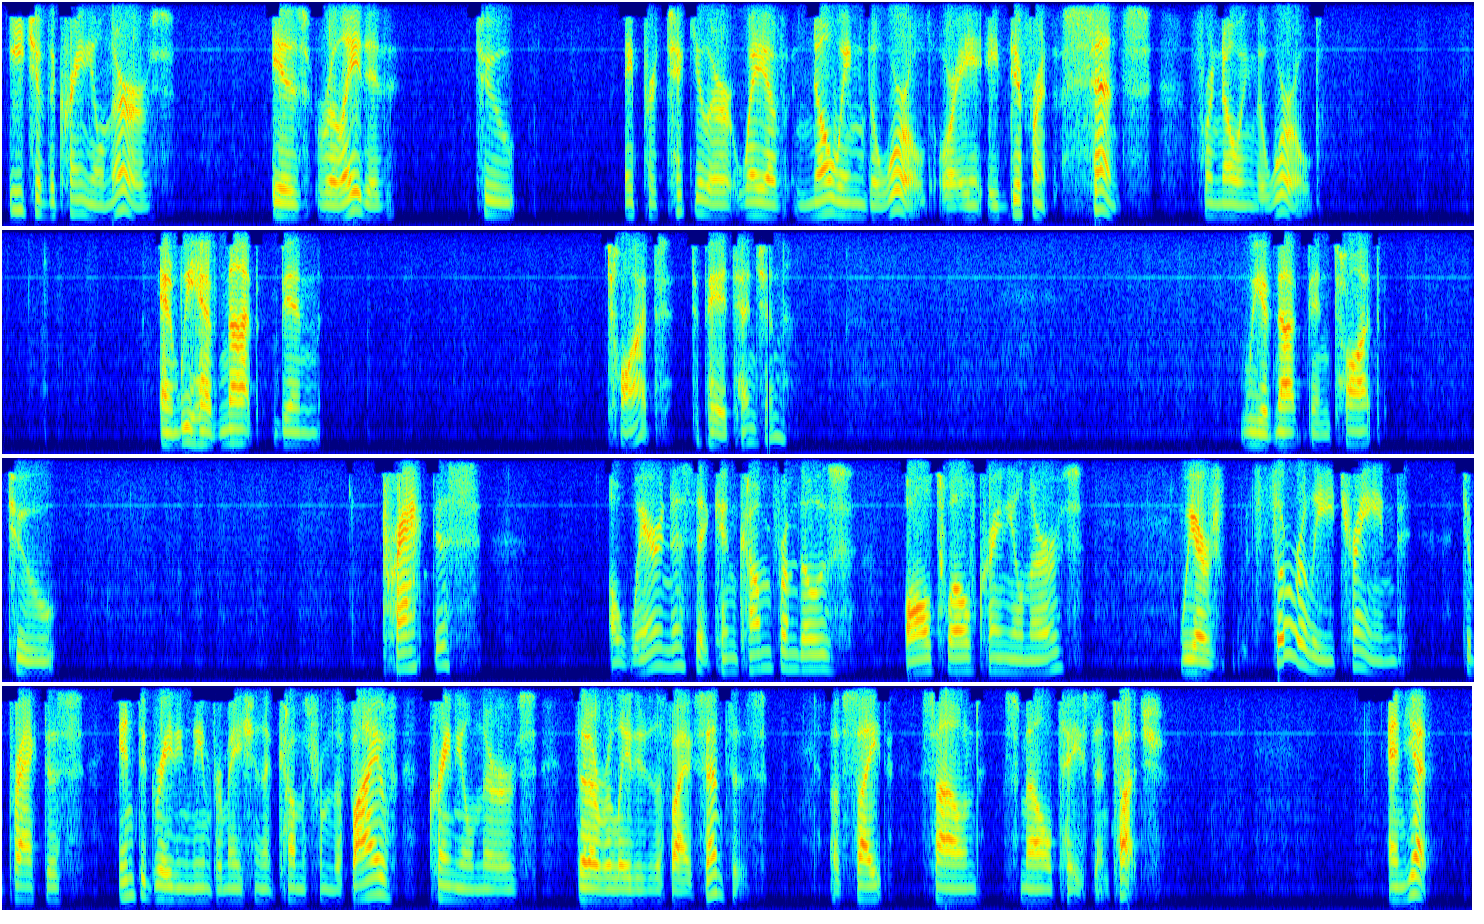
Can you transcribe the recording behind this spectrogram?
each of the cranial nerves is related to a particular way of knowing the world or a, a different sense for knowing the world? And we have not been taught to pay attention. We have not been taught to practice awareness that can come from those all 12 cranial nerves. We are thoroughly trained to practice integrating the information that comes from the five cranial nerves that are related to the five senses of sight, sound, smell, taste, and touch. And yet,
